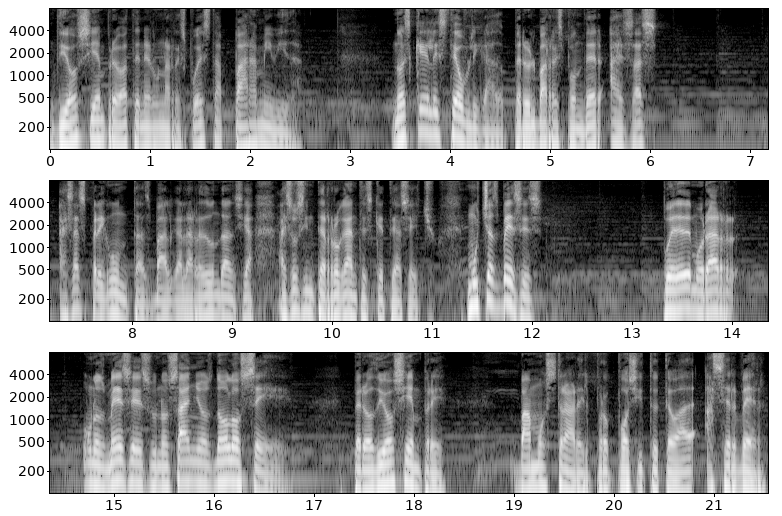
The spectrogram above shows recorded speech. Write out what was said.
Dios siempre va a tener una respuesta para mi vida. No es que Él esté obligado, pero Él va a responder a esas a esas preguntas, valga la redundancia, a esos interrogantes que te has hecho. Muchas veces puede demorar unos meses, unos años, no lo sé, pero Dios siempre va a mostrar el propósito y te va a hacer ver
